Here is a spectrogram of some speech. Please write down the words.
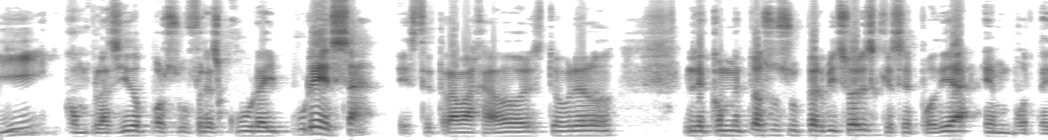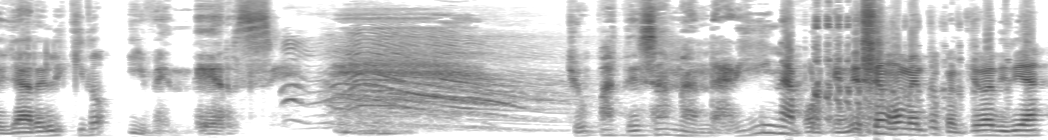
y complacido por su frescura y pureza, este trabajador, este obrero, le comentó a sus supervisores que se podía embotellar el líquido y venderse. Chúpate esa mandarina, porque en ese momento cualquiera diría,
